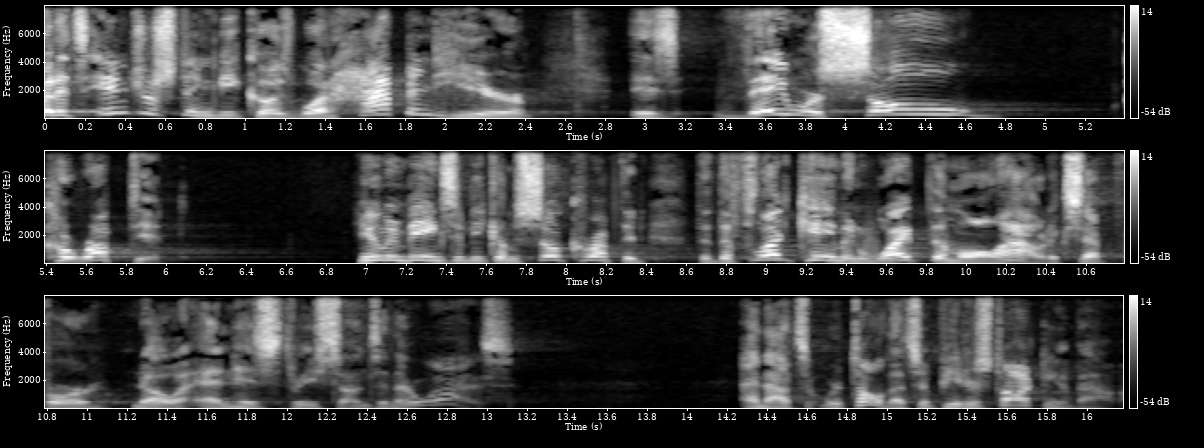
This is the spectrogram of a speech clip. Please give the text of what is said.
But it's interesting because what happened here is they were so corrupted. Human beings had become so corrupted that the flood came and wiped them all out except for Noah and his three sons and their wives. And that's what we're told. That's what Peter's talking about.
